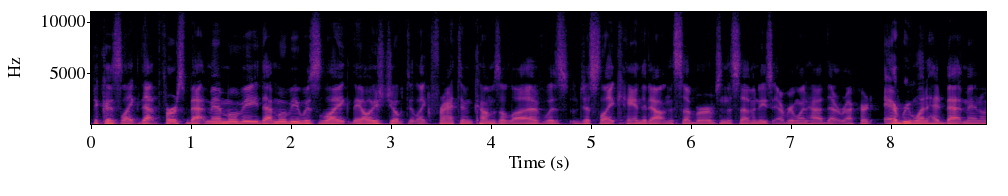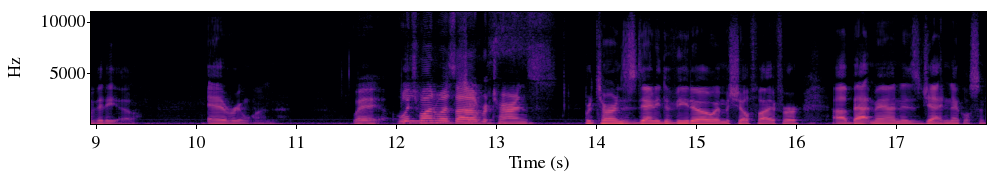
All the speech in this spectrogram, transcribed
Because like that first Batman movie, that movie was like they always joked that like Frampton Comes Alive was just like handed out in the suburbs in the seventies. Everyone had that record. Everyone had Batman on video. Everyone. Wait, which one was uh, Returns? Returns is Danny DeVito and Michelle Pfeiffer. Uh, Batman is Jack Nicholson.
